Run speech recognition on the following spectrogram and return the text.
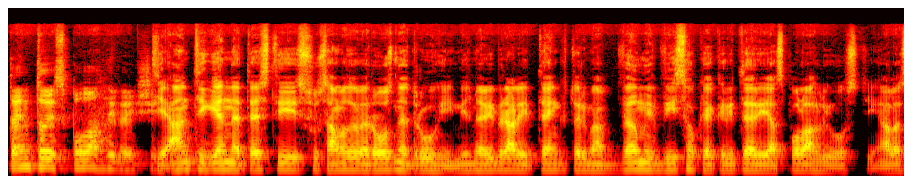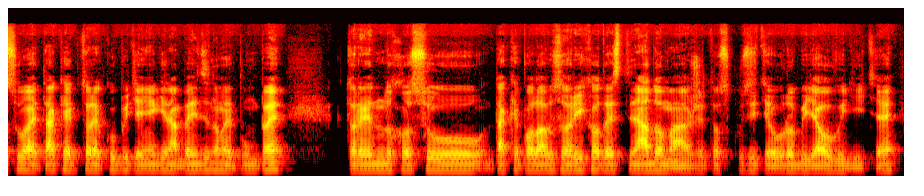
tento je spolahlivejší. Tie antigenné testy sú samozrejme rôzne druhy. My sme vybrali ten, ktorý má veľmi vysoké kritéria spolahlivosti, ale sú aj také, ktoré kúpite niekde na benzínovej pumpe, ktoré jednoducho sú také podľa by rýchlo testy na doma, že to skúsite urobiť a uvidíte.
